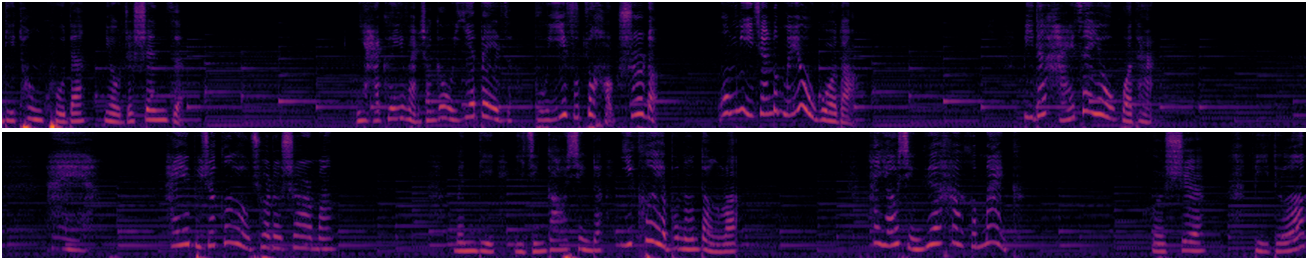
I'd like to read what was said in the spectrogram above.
迪痛苦的扭着身子。你还可以晚上给我掖被子、补衣服、做好吃的，我们以前都没有过的。彼得还在诱惑他。哎呀，还有比这更有趣的事儿吗？温迪已经高兴的一刻也不能等了。他摇醒约翰和麦克，可是彼得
